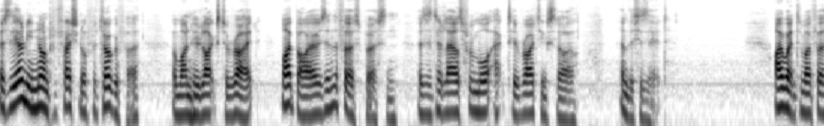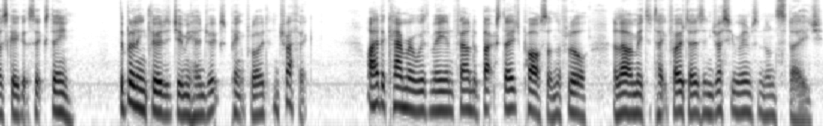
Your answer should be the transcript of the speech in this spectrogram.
As the only non professional photographer, and one who likes to write, my bio is in the first person, as it allows for a more active writing style, and this is it. I went to my first gig at 16. The bill included Jimi Hendrix, Pink Floyd, and traffic. I had a camera with me and found a backstage pass on the floor, allowing me to take photos in dressing rooms and on stage.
